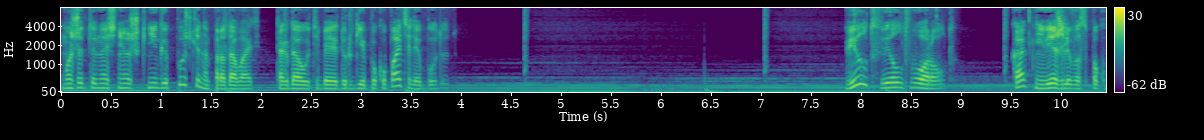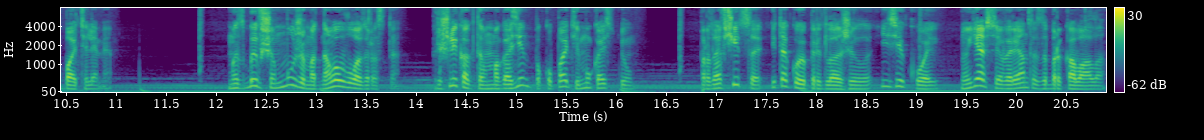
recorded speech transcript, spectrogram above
может ты начнешь книгой Пушкина продавать, тогда у тебя и другие покупатели будут. Wild Wild World. Как невежливо с покупателями. Мы с бывшим мужем одного возраста. Пришли как-то в магазин покупать ему костюм. Продавщица и такой предложила, и секой, но я все варианты забраковала.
